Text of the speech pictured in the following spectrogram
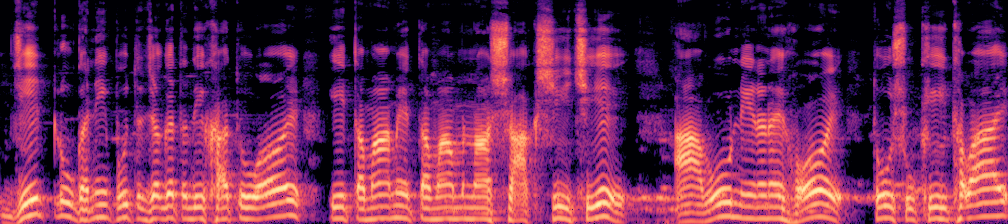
જેટલું ઘનીભૂત જગત દેખાતું હોય એ તમામે તમામના સાક્ષી છીએ. આવો નિર્ણય હોય તો સુખી થવાય,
